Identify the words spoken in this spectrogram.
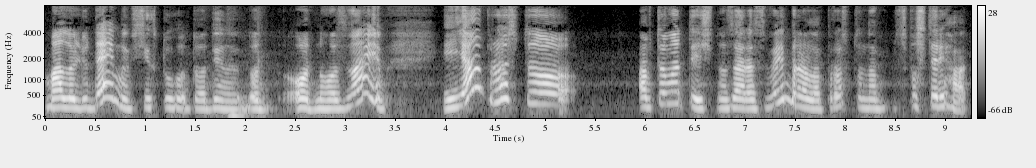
мало людей, ми всіх того один одного знаємо. І я просто автоматично зараз вибрала просто на спостерігати.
